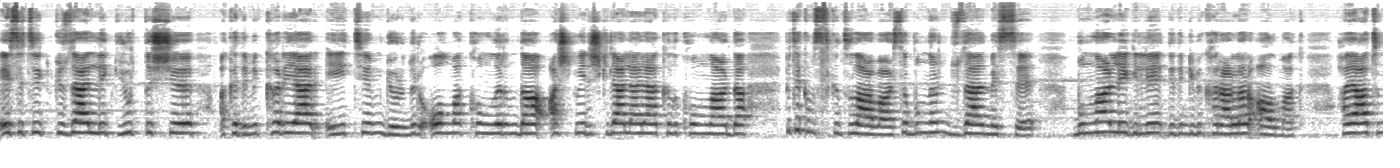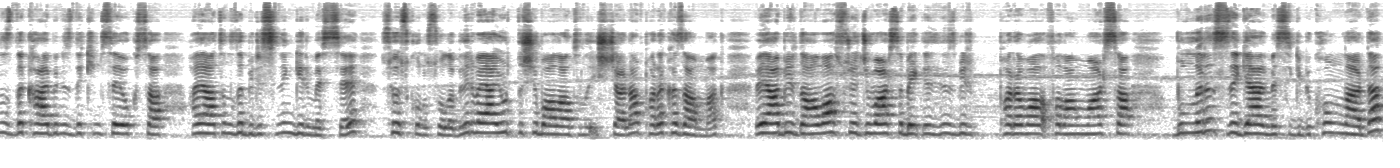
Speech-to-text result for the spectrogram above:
estetik, güzellik, yurt dışı, akademik kariyer, eğitim, görünür olmak konularında, aşk ve ilişkilerle alakalı konularda bir takım sıkıntılar varsa bunların düzelmesi, bunlarla ilgili dediğim gibi kararlar almak, hayatınızda kalbinizde kimse yoksa hayatınıza birisinin girmesi söz konusu olabilir veya yurt dışı bağlantılı işlerden para kazanmak veya bir dava süreci varsa beklediğiniz bir para falan varsa bunların size gelmesi gibi konularda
